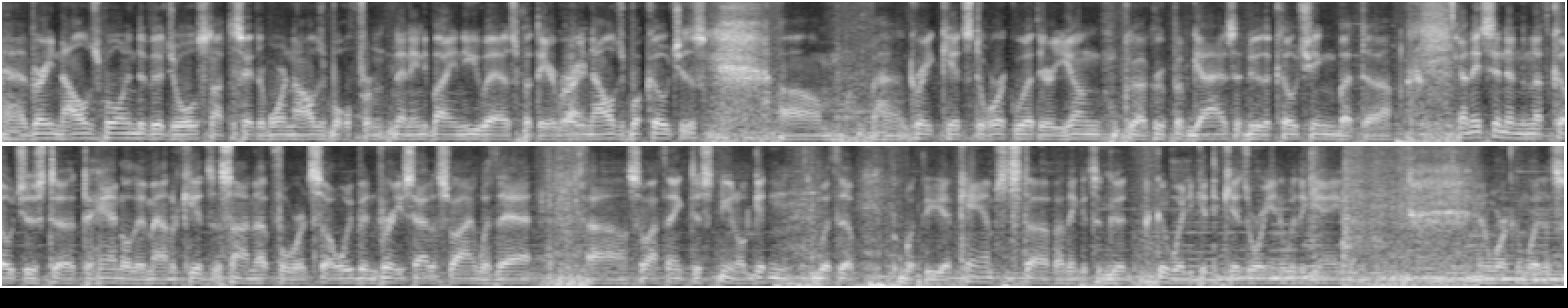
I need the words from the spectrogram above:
uh, very knowledgeable individuals. Not to say they're more knowledgeable from than anybody in the U.S., but they are very Right. knowledgeable coaches. Um, uh, great kids to work with. They're a young group of guys that do the coaching, but uh, and they send in enough coaches to, to handle the amount of kids that sign up for it. So we've been very satisfied with that. Uh, so I think just you know getting with the with the uh, camps and stuff, I think it's a good good way to get the kids oriented with the game and, working with us.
